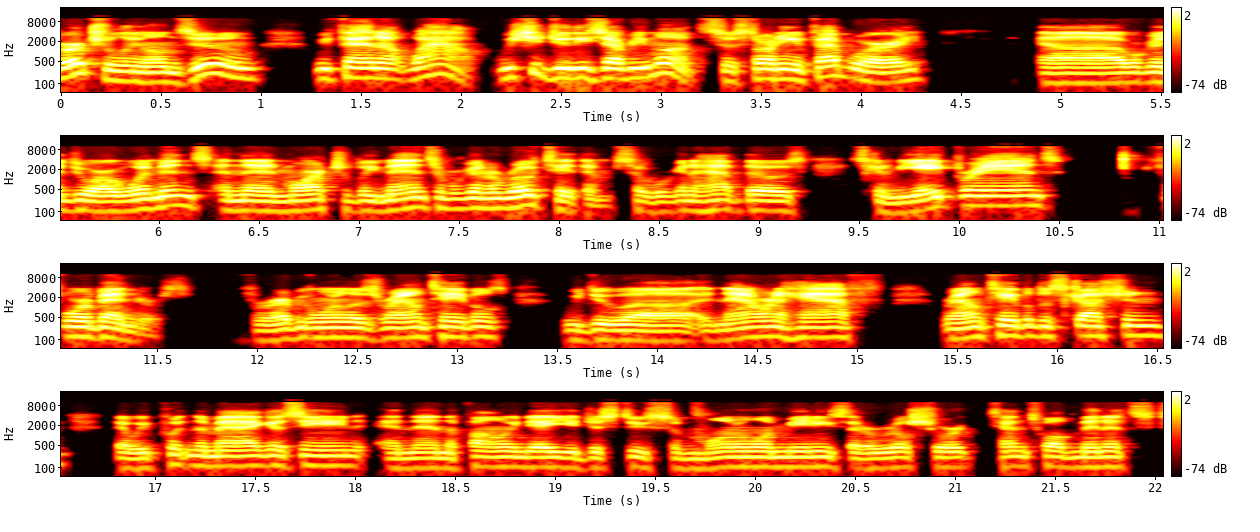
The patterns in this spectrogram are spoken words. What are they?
virtually on Zoom, we found out, wow, we should do these every month. So starting in February, uh, we're going to do our women's, and then March will be men's, and we're going to rotate them. So we're going to have those. It's going to be eight brands, four vendors for every one of those roundtables. We do uh, an hour and a half roundtable discussion that we put in the magazine, and then the following day you just do some one-on-one meetings that are real short, 10, 12 minutes,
